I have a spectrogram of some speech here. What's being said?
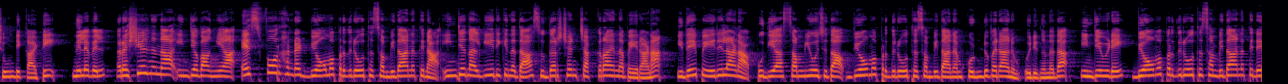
ചൂണ്ടിക്കാട്ടി. നിലവിൽ റഷ്യയിൽ നിന്ന് ഇന്ത്യ വാങ്ങിയ എസ് ഫോർ ഹൺഡ്രഡ് വ്യോമ പ്രതിരോധ സംവിധാനത്തിന് ഇന്ത്യ നൽകിയിരിക്കുന്നത് സുദർശൻ ചക്ര എന്ന പേരാണ്. ഇതേ പേരിലാണ് പുതിയ സംയോജിത വ്യോമ പ്രതിരോധ സംവിധാനം കൊണ്ടുവരാനും ഒരുങ്ങുന്നത്. ഇന്ത്യയുടെ വ്യോമ പ്രതിരോധ സംവിധാനത്തിന്റെ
